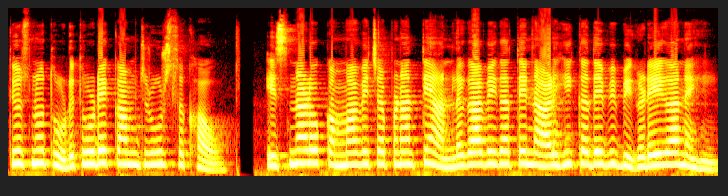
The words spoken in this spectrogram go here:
ਤੇ ਉਸ ਨੂੰ ਥੋੜੇ-ਥੋੜੇ ਕੰਮ ਜ਼ਰੂਰ ਸਿਖਾਓ। ਇਸ ਨਾਲ ਉਹ ਕੰਮਾਂ ਵਿੱਚ ਆਪਣਾ ਧਿਆਨ ਲਗਾਵੇਗਾ ਤੇ ਨਾਲ ਹੀ ਕਦੇ ਵੀ ਵਿਗੜੇਗਾ ਨਹੀਂ।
